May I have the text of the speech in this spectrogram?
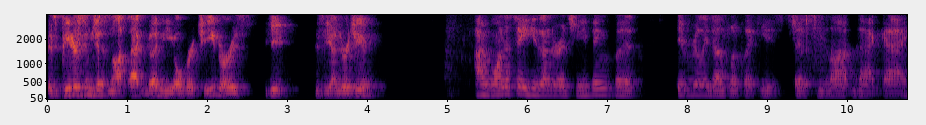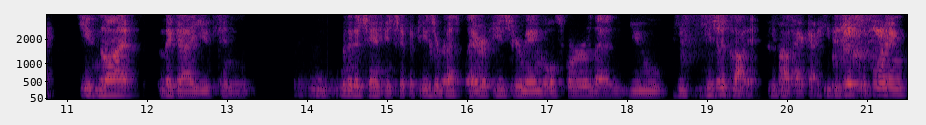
Is Peterson just not that good and he overachieved, or is he is he underachieving? I want to say he's underachieving, but it really does look like he's just not that guy. He's mm-hmm. not the guy you can win a championship. If he's your best player, if he's your main goal scorer, then you he's he's just not it. He's not that guy. He's a good supporting,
